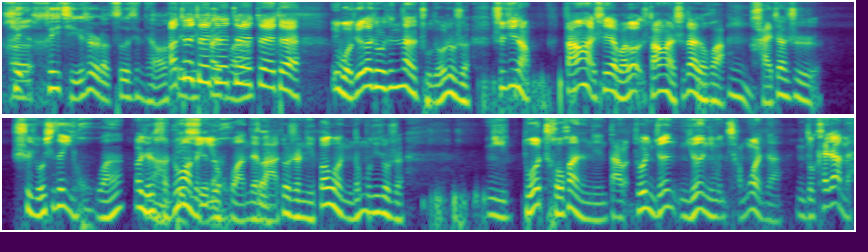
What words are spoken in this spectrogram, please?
黑呃黑骑士的刺客信条啊，对对对对，对对，我觉得就是现在的主流就是，实际上大航海世界玩到大航海时代的话，嗯。海战是是游戏的一环，而且是很重要的一环，对吧？就是你包括你的目的就是，你多仇恨你大，就是你觉得你觉得你们抢不过人家，你就开战呗，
